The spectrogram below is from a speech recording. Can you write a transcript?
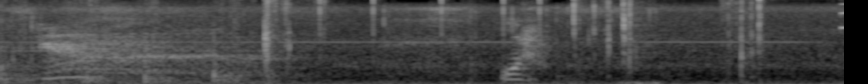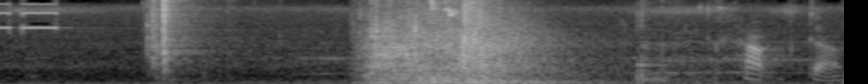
Okay. Ja. Handgun.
